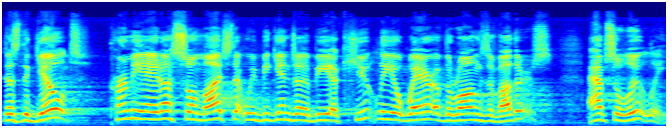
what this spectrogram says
Does the guilt permeate us so much that we begin to be acutely aware of the wrongs of others? Absolutely.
